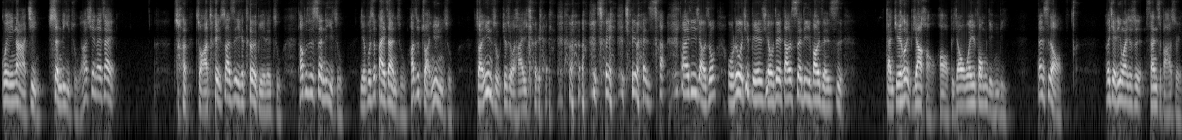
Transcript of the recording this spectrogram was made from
归纳进胜利组？然后现在在爪爪 队算是一个特别的组，他不是胜利组，也不是败战组，他是转运组。转运组就只有他一个人，所以基本上他一定想说，我如果去别的球队当胜利方程式，感觉会比较好哦，比较威风凛凛。但是哦，而且另外就是三十八岁，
